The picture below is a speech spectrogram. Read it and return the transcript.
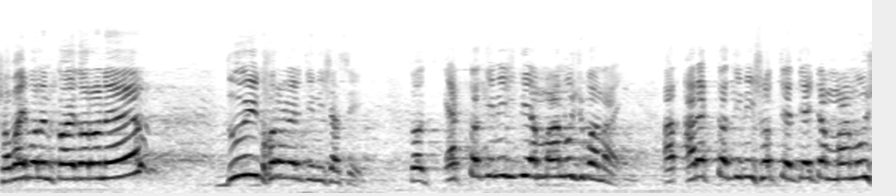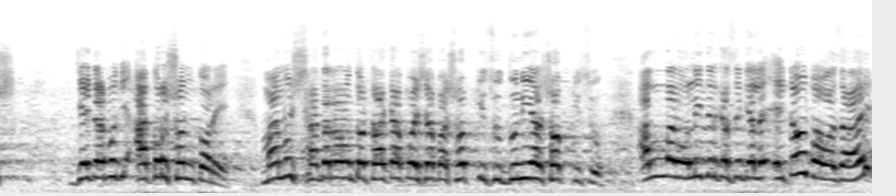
সবাই বলেন কয় ধরনের? দুই ধরনের জিনিস আছে। তো একটা জিনিস দিয়ে মানুষ বানায় আর আরেকটা জিনিস হচ্ছে যেটা মানুষ যেটার প্রতি আকর্ষণ করে। মানুষ সাধারণত টাকা, পয়সা বা সব কিছু দুনিয়ার সব কিছু আল্লাহর অলিদের কাছে গেলে এটাও পাওয়া যায়।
